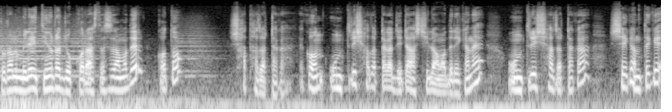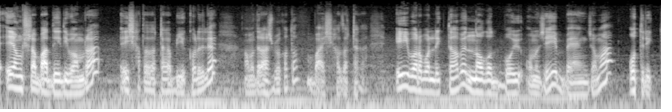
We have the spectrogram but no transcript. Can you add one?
টোটাল মিলে এই তিনটা যোগ করে আসতেছে আমাদের কত? সাত হাজার টাকা। এখন উনত্রিশ হাজার টাকা যেটা আসছিল আমাদের এখানে, উনত্রিশ হাজার টাকা, সেখান থেকে এই অংশটা বাদ দিয়ে দিব আমরা। এই সাত হাজার টাকা বিয়োগ করে দিলে আমাদের আসবে কত? বাইশ হাজার টাকা। এই বরাবর লিখতে হবে নগদ বই অনুযায়ী ব্যাংক জমা অতিরিক্ত।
